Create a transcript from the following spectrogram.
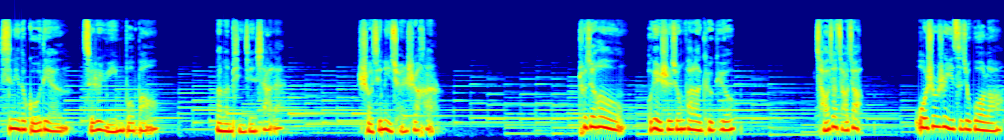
心里的鼓点随着语音播报，慢慢平静下来，手心里全是汗。出去后，我给师兄发了 QQ。瞧瞧瞧瞧，我是不是一次就过了？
